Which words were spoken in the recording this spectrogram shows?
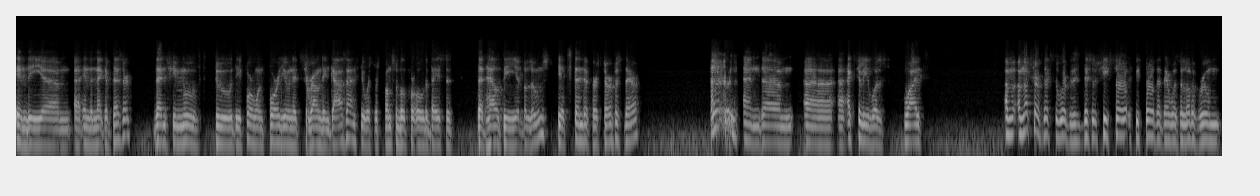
in the um, uh, in the Negev desert. Then she moved to the 414 unit surrounding Gaza, and she was responsible for all the bases that held the balloons. She extended her service there, and um, uh, uh, actually was quite. I'm, I'm not sure if that's the word, but this, is she saw she saw that there was a lot of room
